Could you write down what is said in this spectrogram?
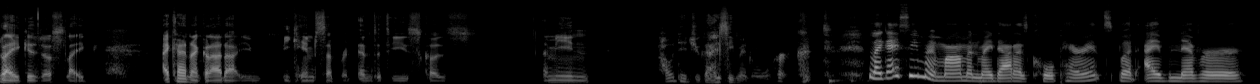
Like it's just like I kind of glad that you became separate entities because I mean, how did you guys even work? like i see my mom and my dad as co-parents but i've never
